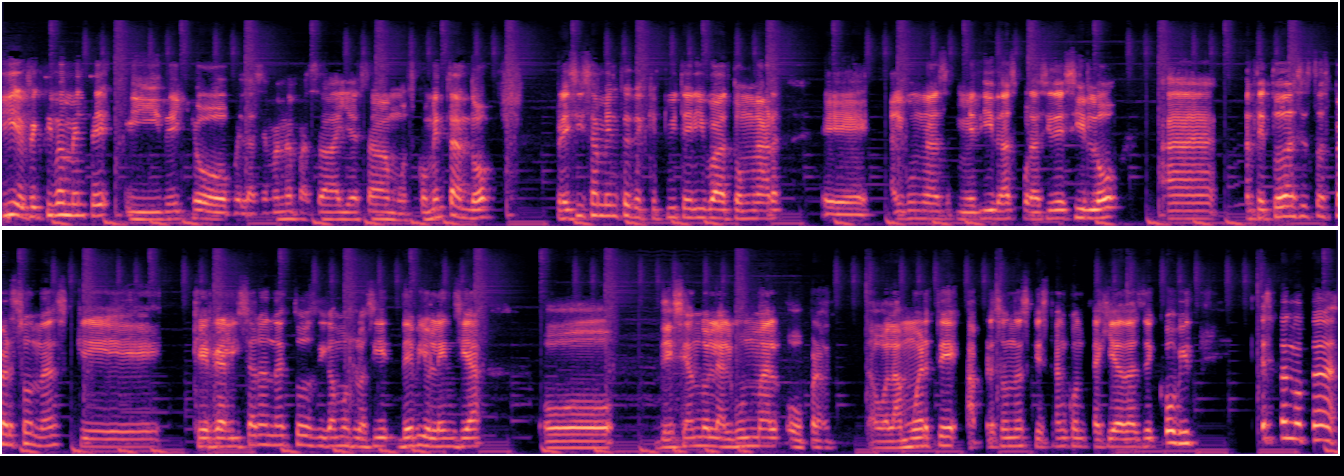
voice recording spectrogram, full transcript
Sí, efectivamente, y de hecho, pues la semana pasada ya estábamos comentando precisamente de que Twitter iba a tomar eh, algunas medidas, por así decirlo, ante todas estas personas que, que realizaran actos, digámoslo así, de violencia o deseándole algún mal o, o la muerte a personas que están contagiadas de COVID. Esta nota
